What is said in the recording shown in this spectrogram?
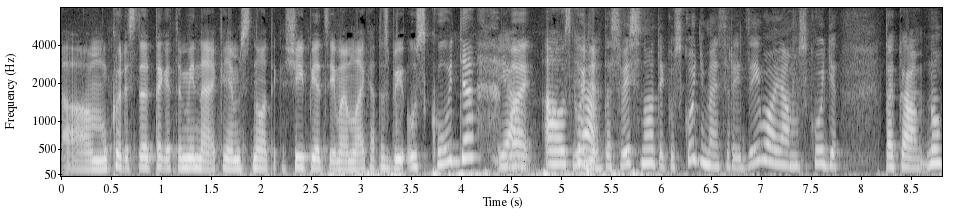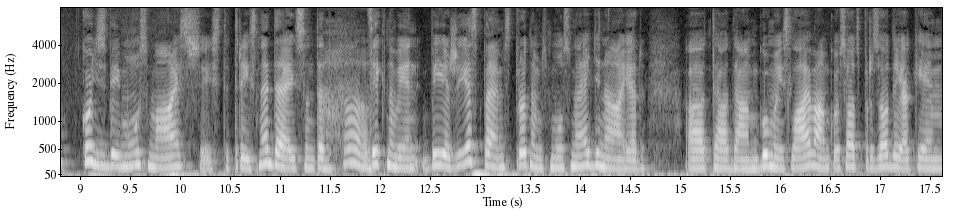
um, kuras tagad minēja, ka jums notika šī piedzīvojuma laikā? Tas bija uz kuģa jā. vai ah, uz kuģa? Jā, tas viss notika uz kuģa. Mēs arī dzīvojām uz kuģa. Tā kā nu, kuģis bija mūsu mājas šīs trīs nedēļas, un tad, Aha. cik nu vien bieži iespējams, protams, mūs mēģināja ar uh, tādām gumijas laivām, ko sauc par zodiakiem,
